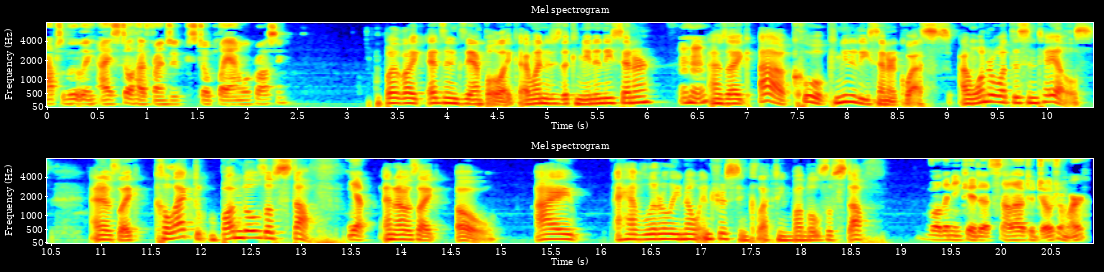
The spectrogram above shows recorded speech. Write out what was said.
absolutely. I still have friends who still play Animal Crossing. But like as an example, like I went into the community center. I was like, oh, cool, community center quests. I wonder what this entails. And it was like collect bundles of stuff. Yep. And I was like, oh, I have literally no interest in collecting bundles of stuff. Well, then you could uh, sell out to Joja Mart.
